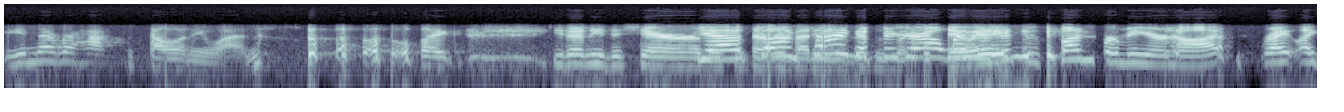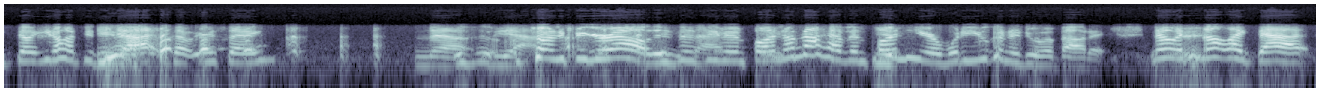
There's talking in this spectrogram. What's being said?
You never have to tell anyone. like you don't need to share yeah, this with so I'm trying to that this is figure out whether this is fun for me or not. Right? Like don't you don't have to do Yeah. that. Is that what you're saying? No, Is yeah. I'm trying to figure out is this even fun? I'm not having fun here. What are you going to do about it? No, it's not like that.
